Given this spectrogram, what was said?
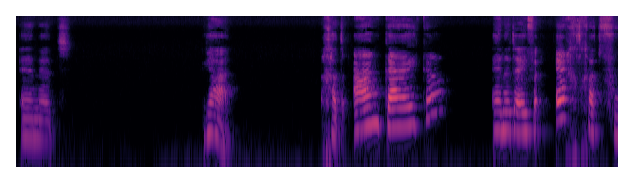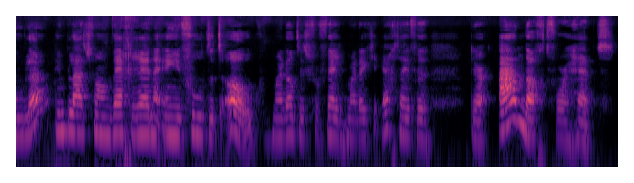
en het ja, gaat aankijken en het even echt gaat voelen, in plaats van wegrennen en je voelt het ook. Maar dat is vervelend, maar dat je echt even er aandacht voor hebt.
